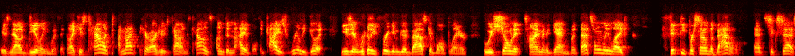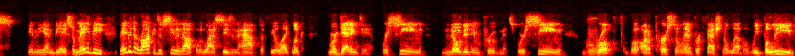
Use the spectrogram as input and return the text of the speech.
is now dealing with it. Like his talent, I'm not here to argue his talent. His talent's undeniable. The guy is really good. He's a really freaking good basketball player who has shown it time and again. But that's only like 50% of the battle at success in the NBA. So maybe maybe the Rockets have seen enough over the last season and a half to feel like, look, we're getting to him. We're seeing noted improvements. We're seeing growth on a personal and professional level. We believe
